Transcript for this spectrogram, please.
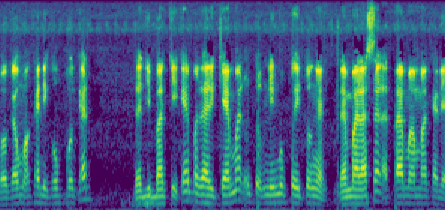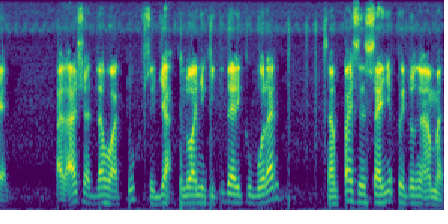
bahawa kamu akan dikumpulkan dan dibangkitkan pada hari kiamat untuk menerima perhitungan dan balasan atas amal kalian. Al-Ash adalah waktu sejak keluarnya kita dari kuburan sampai selesainya perhitungan amal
